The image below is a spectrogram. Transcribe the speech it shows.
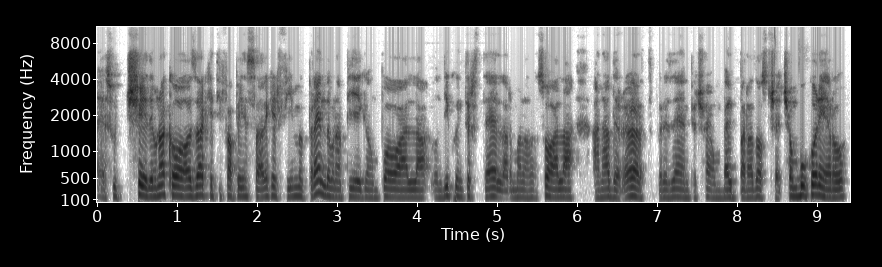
eh, succede una cosa che ti fa pensare che il film prenda una piega un po' alla, non dico Interstellar, ma non so, alla Another Earth, per esempio, cioè un bel paradosso, cioè c'è un buco nero,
